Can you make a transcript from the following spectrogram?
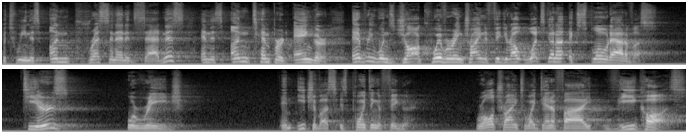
between this unprecedented sadness and this untempered anger. Everyone's jaw quivering, trying to figure out what's going to explode out of us tears or rage. And each of us is pointing a finger. We're all trying to identify the cause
